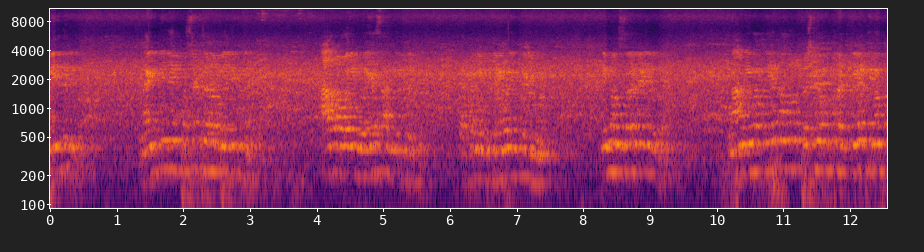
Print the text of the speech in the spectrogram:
ಬೇದಿರಿ ನೈಂಟಿ ನೈನ್ ಪರ್ಸೆಂಟ್ ಜನ ಬೇದಿರ್ತೀನಿ ಆದ್ರೆ ಅವಾಗ ವಯಸ್ಸಾಗಿರ್ತದೆ ಯಾಕಂದ್ರೆ ನೀವು ತಿಳುವಳಿಕೆ ಇನ್ನೊಂದು ಸರ್ ಹೇಳಿದ್ರು. ನಾನು ಇವತ್ತೇನಾದರೂ ಪ್ರಶ್ನೆ ಉತ್ತರ ಕೇಳ್ತೀನಿ ಅಂತ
